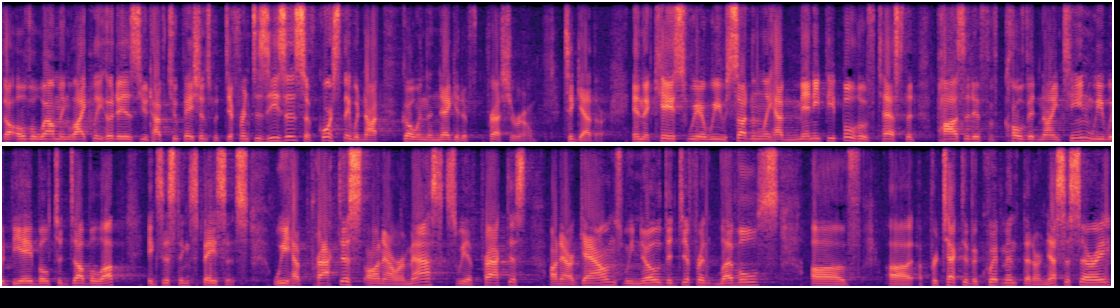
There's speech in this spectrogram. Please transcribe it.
the overwhelming likelihood is you'd have two patients with different diseases. So of course, they would not go in the negative pressure room together. In the case where we suddenly have many people who've tested positive for COVID 19, we would be able to double up existing spaces. We have practiced on our masks, we have practiced on our gowns. We know the different levels of uh, protective equipment that are necessary.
